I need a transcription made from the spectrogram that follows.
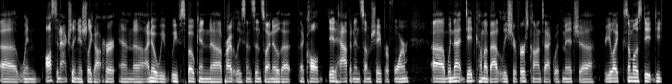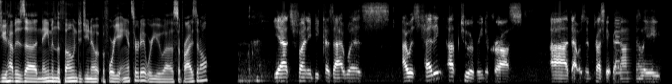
uh, when Austin actually initially got hurt, and uh, I know we've we've spoken uh, privately since then, so I know that that call did happen in some shape or form. Uh, when that did come about, at least your first contact with Mitch, uh, are you like some of us? Did, did you have his name in the phone? Did you know it before you answered it? Were you surprised at all? Yeah, it's funny because I was I was heading up to Arena Cross uh, that was in Prescott Valley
